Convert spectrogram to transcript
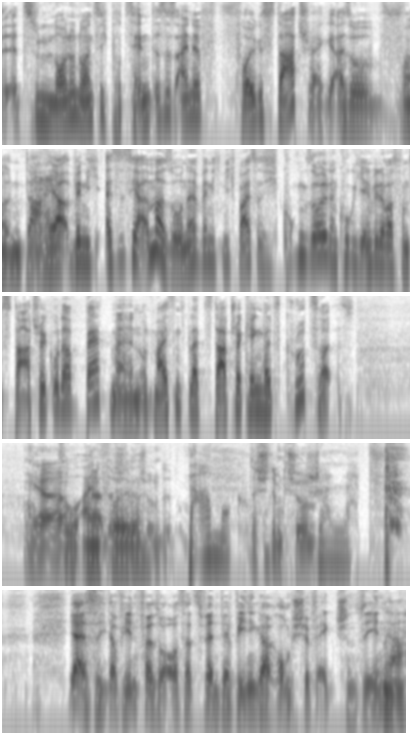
äh, zu 99 Prozent ist es eine Folge Star Trek. Also von daher, wenn ich, es ist ja immer so, ne, wenn ich nicht weiß, was ich gucken soll, dann gucke ich entweder was von Star Trek oder Batman. Und meistens bleibt Star Trek hängen, weil es kürzer ist. Ja, so eine ja, das Folge. stimmt schon. Damok Das stimmt und schon. Jalat. Ja, es sieht auf jeden Fall so aus, als werden wir weniger Raumschiff-Action sehen. Ja,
